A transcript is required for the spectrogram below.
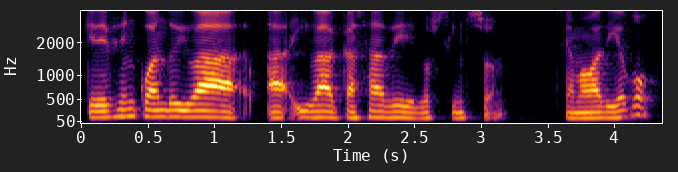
Que de vez en cuando iba a, iba a casa de los Simpson. Se llamaba Diego.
